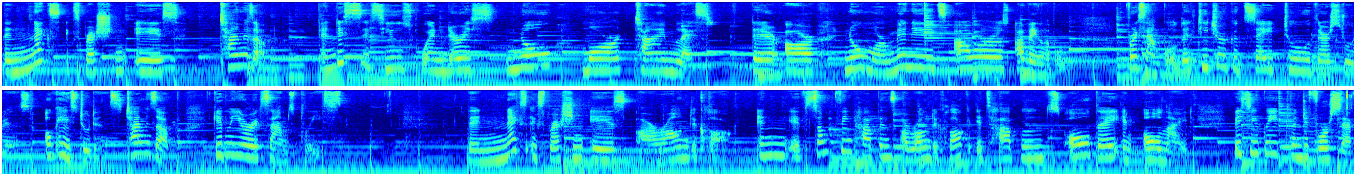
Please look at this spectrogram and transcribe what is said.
The next expression is time is up. And this is used when there is no more time left. There are no more minutes, hours available. For example, the teacher could say to their students, Okay, students, time is up. Give me your exams, please. The next expression is around the clock. And if something happens around the clock, it happens all day and all night, basically 24 7.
